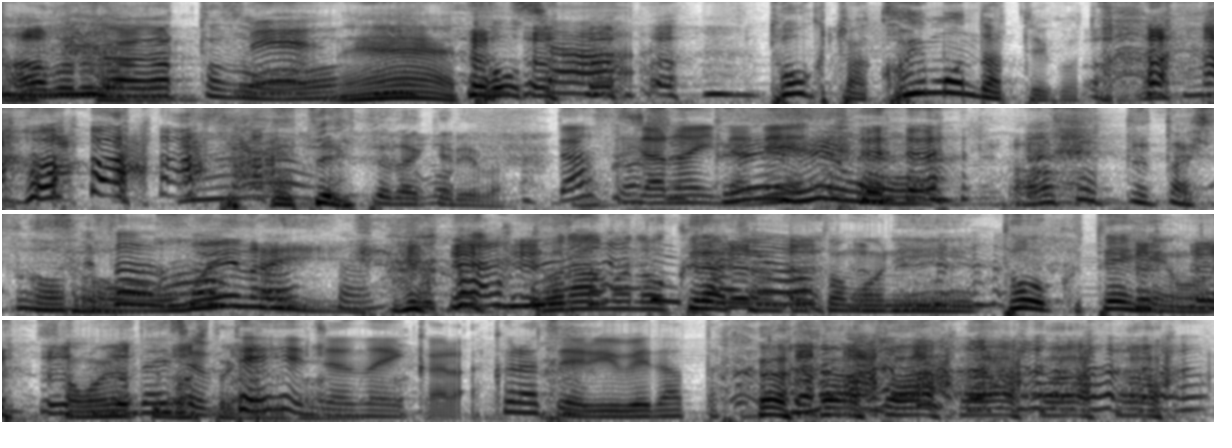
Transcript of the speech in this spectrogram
ハードルが上がったぞ。ね、トークとはこういうもんだっていうことね。させていただければ。ダンスじゃないんだね。争ってた人と思えない。ドラムのクラちゃんとともにトーク底辺をさまよってました底辺じゃないから。クラちゃんより上だったから。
